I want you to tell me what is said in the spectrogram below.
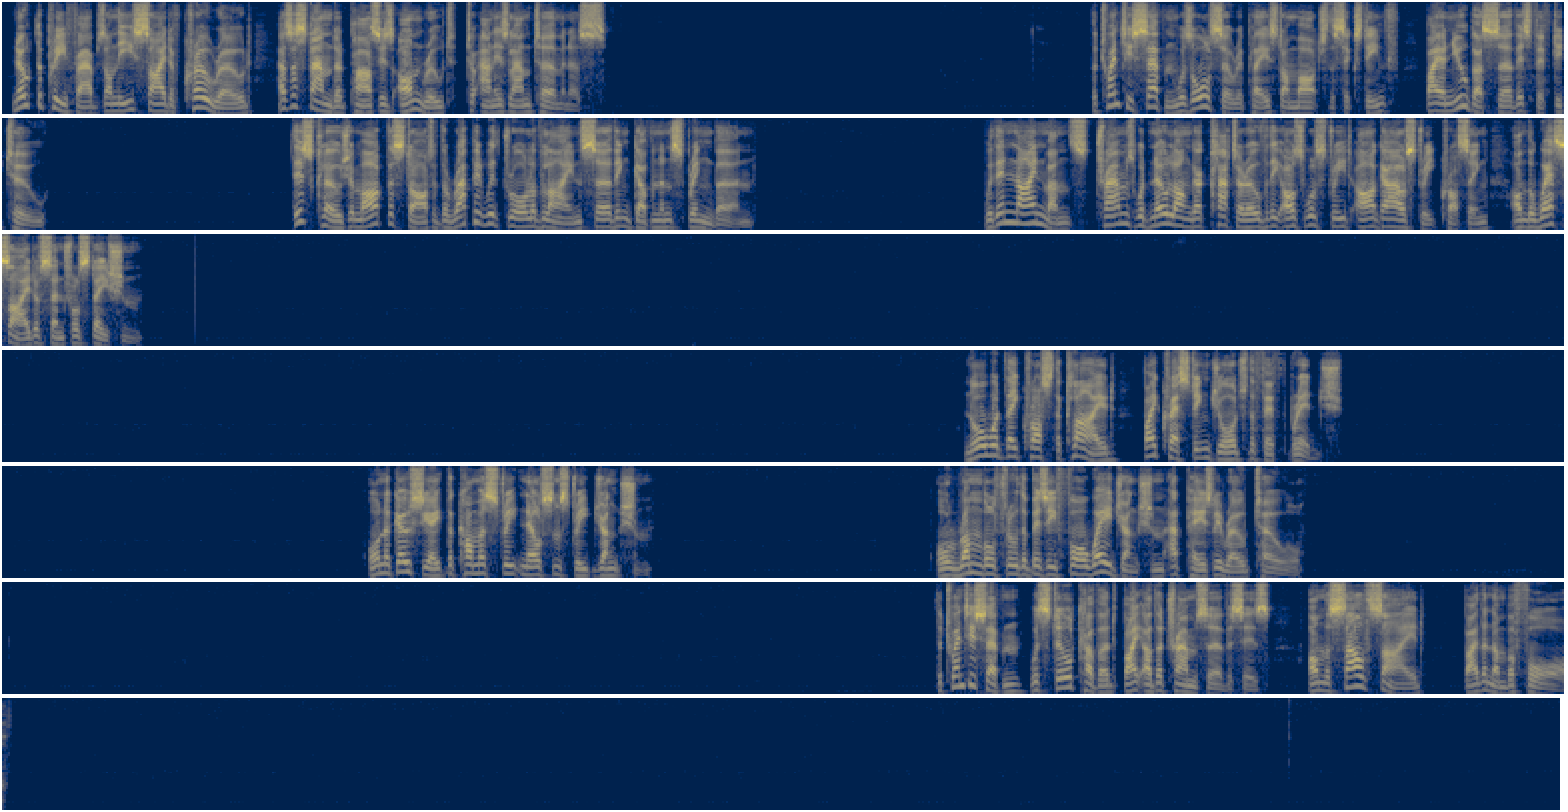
Note the prefabs on the east side of Crow Road as a standard passes en route to Anniesland Terminus. The 27 was also replaced on March the 16th by a new bus service 52. This closure marked the start of the rapid withdrawal of lines serving Govan and Springburn. Within nine months, trams would no longer clatter over the Oswald Street Argyle Street crossing on the west side of Central Station. nor would they cross the Clyde by cresting George V Bridge. or negotiate the Commerce Street Nelson Street junction, or rumble through the busy four-way junction at Paisley Road Toll. The 27 was still covered by other tram services, on the south side by the number 4.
